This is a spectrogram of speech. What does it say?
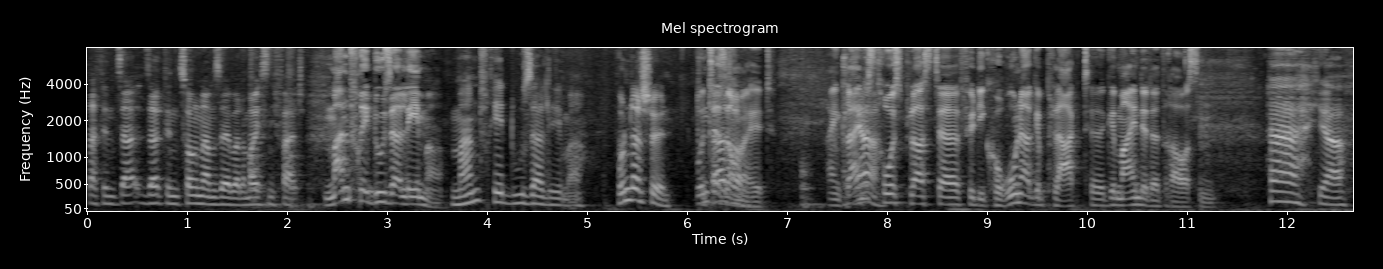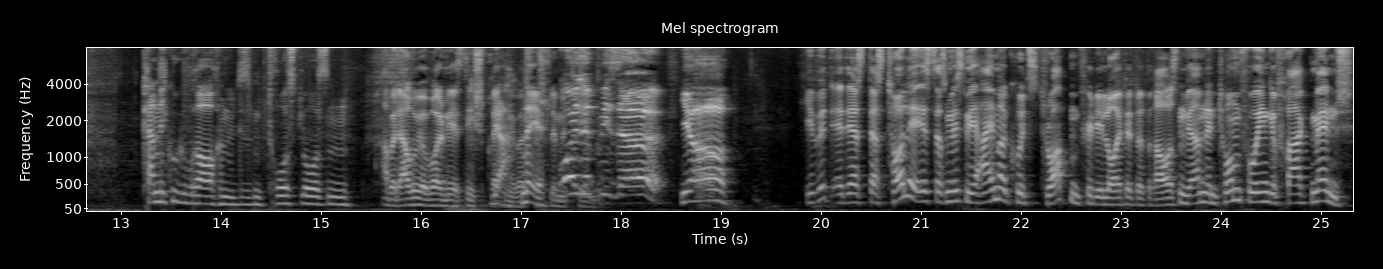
Sag den, sa- sag den Songnamen selber, dann mache ich es nicht falsch. Manfred Dusalema. Manfred Dusalema. Wunderschön. Unser. Sommerhit. Ein kleines Ja. Trostpflaster für die Corona-geplagte Gemeinde da draußen. Ah, ja. Kann ich gut gebrauchen in diesem trostlosen. Aber darüber wollen wir jetzt nicht sprechen. Ja, über nee. schlimme. Ja! Hier wird, äh, das, das Tolle ist, das müssen wir einmal kurz droppen für die Leute da draußen. Wir haben den Tom vorhin gefragt, Mensch,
